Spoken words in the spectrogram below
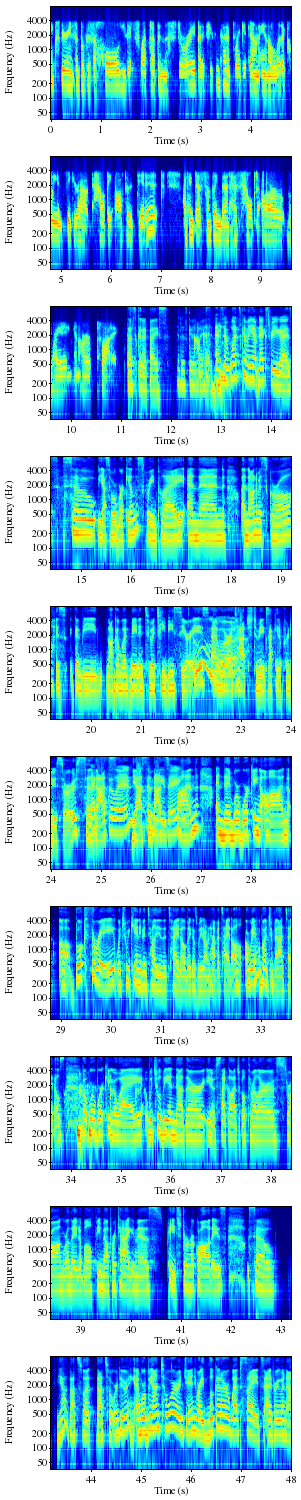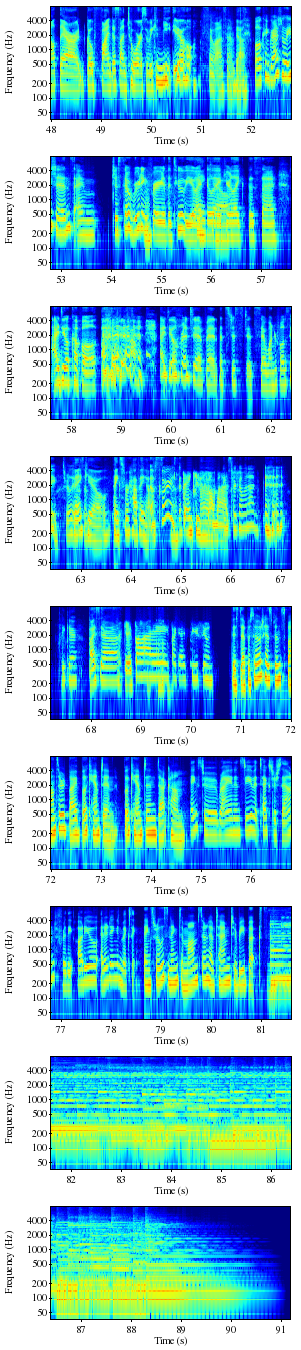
experience a book as a whole, you get swept up in the story. But if you can kind of break it down analytically and figure out how the author did it, I think that's something that has helped our writing and our plotting. That's good advice. That is good advice. Okay, and so, what's coming up next for you guys? So, yeah, so we're working on the screenplay, and then Anonymous Girl is going to be, knock on wood, made into a TV series, Ooh. and we're attached to be executive producers. So Excellent. that's yeah, that's so amazing. that's fun. And then we're working on uh, book three, which we can't even tell you the title because we don't have a title, or we have a bunch of bad titles. but we're working away, which will be another, you know, psychological thriller, strong, relatable female protagonist, page turner qualities. So yeah, that's what that's what we're doing. And we'll be on tour in January. Look at our websites, everyone out there. Go find us on tour so we can meet you. So awesome. Yeah. Well, congratulations. I'm just so rooting for the two of you. Thank I feel you. like you're like this uh, ideal couple, ideal friendship, and it's just it's so wonderful to see. It's really Thank awesome. you. Thanks for having us. Of course. Thank you so uh, much. Thanks for coming on. Take care. Bye, Sarah. Okay, bye. Bye, guys. See you soon. This episode has been sponsored by Bookhampton, bookhampton.com. Thanks to Ryan and Steve at Texture Sound for the audio editing and mixing. Thanks for listening to Moms Don't Have Time to Read Books.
